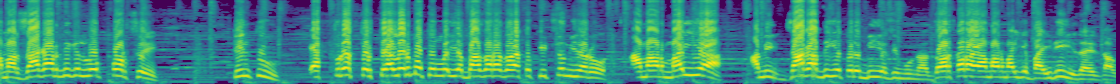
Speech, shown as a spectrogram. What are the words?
আমার জাগার দিকে লোক পড়ছে কিন্তু এত এত তেলের বোতল লইয়া বাজারে এত কিট্টু মিয়ারো আমার মাইয়া আমি জাগা দিয়ে তোরে বিয়ে দিব না। দরকার হয় আমার মাইয়ে বাইরেই যায় যাও।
